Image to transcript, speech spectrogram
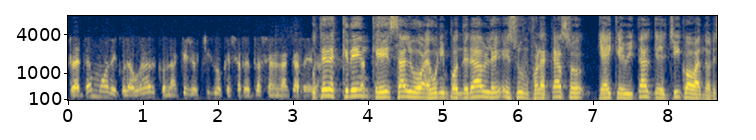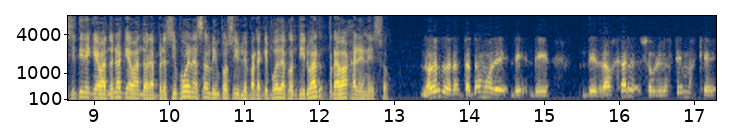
tratamos de colaborar con aquellos chicos que se retrasan en la carrera. ¿Ustedes creen que, salvo algún imponderable, es un fracaso que hay que evitar que el chico abandone? Si tiene que abandonar, que abandona. Pero si pueden hacer lo imposible para que pueda continuar, trabajan en eso. Nosotros tra- tratamos de, de, de- de trabajar sobre los temas que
